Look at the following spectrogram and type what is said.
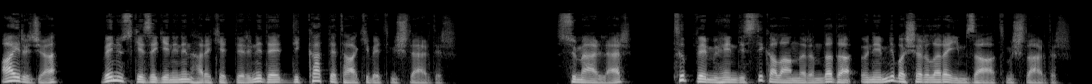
Ayrıca, Venüs gezegeninin hareketlerini de dikkatle takip etmişlerdir. Sümerler, tıp ve mühendislik alanlarında da önemli başarılara imza atmışlardır.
